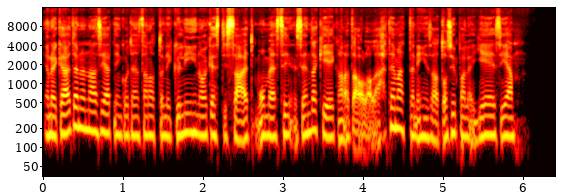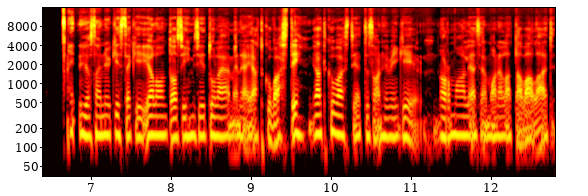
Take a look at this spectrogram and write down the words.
Ja ne käytännön asiat, niin kuten sanottu, niin kyllä niihin oikeasti saa, että mun mielestä sen takia ei kannata olla lähtemättä, niihin saa tosi paljon jeesiä. Jossain nykissäkin ja Lontoossa ihmisiä tulee ja menee jatkuvasti, jatkuvasti, että se on hyvinkin normaalia siellä monella tavalla, että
